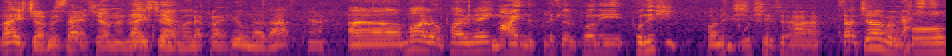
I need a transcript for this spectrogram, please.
That is German, isn't That it? is German. That is yeah, German. fair play. We all know that. Yeah. Uh, My Little Pony. Mine Little Pony Punish, Punish. which is uh, Is that German for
